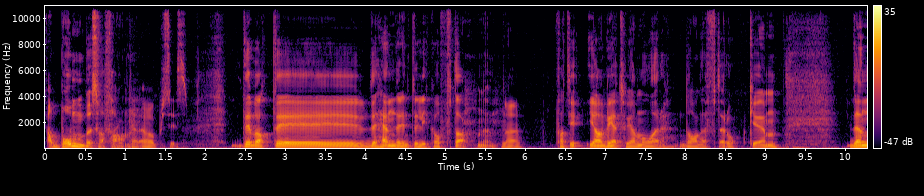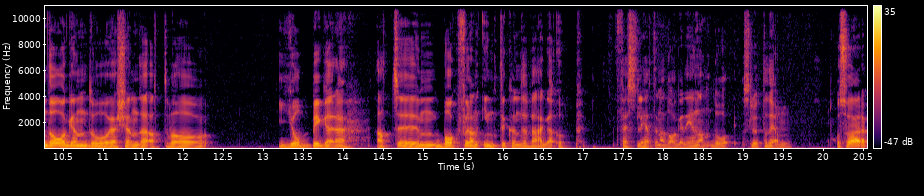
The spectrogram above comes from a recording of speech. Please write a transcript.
Ja, Bombus, vad fan! Tankare. Ja, precis. Det är bara att det, det händer inte lika ofta nu. Nej. För att jag vet hur jag mår dagen efter och eh, den dagen då jag kände att det var jobbigare att eh, bakfyllan inte kunde väga upp festligheterna dagen innan, då slutade jag. Mm. Och så är det.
